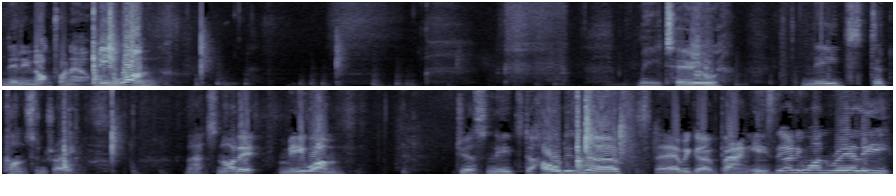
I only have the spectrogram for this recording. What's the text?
Nearly knocked one out. Me one. Me too needs to concentrate. That's not it. Me one. Just needs to hold his nerve. There we go. Bang. He's the only one really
